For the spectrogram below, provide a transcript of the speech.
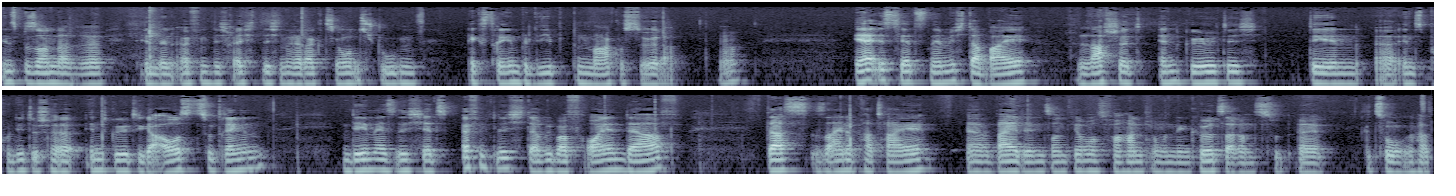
insbesondere in den öffentlich-rechtlichen Redaktionsstuben extrem beliebten Markus Söder. Ja? Er ist jetzt nämlich dabei, Laschet endgültig den äh, ins politische endgültige auszudrängen, indem er sich jetzt öffentlich darüber freuen darf, dass seine Partei äh, bei den Sondierungsverhandlungen den kürzeren zu, äh, gezogen hat.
